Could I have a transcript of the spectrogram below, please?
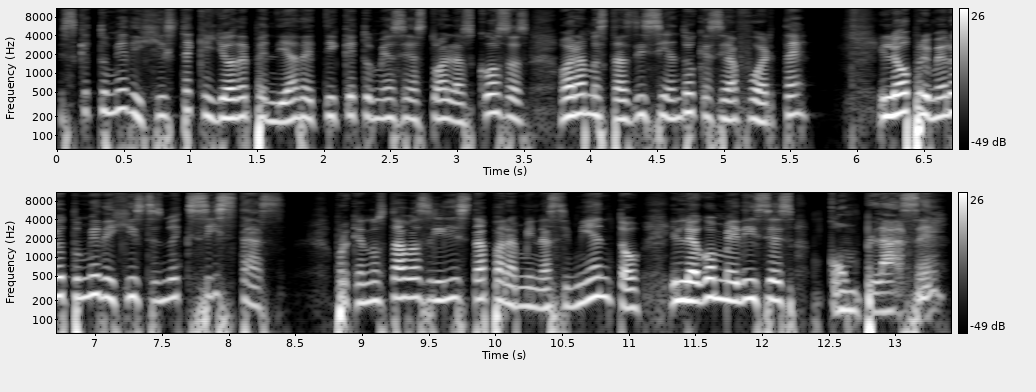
es que tú me dijiste que yo dependía de ti, que tú me hacías todas las cosas. Ahora me estás diciendo que sea fuerte. Y luego primero tú me dijiste, no existas, porque no estabas lista para mi nacimiento. Y luego me dices, complace,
